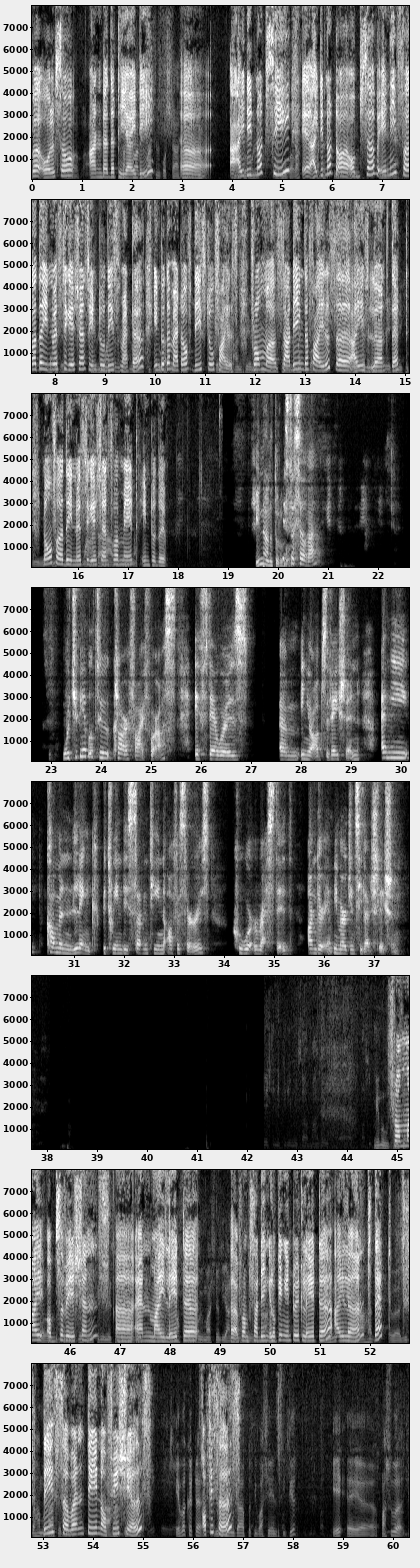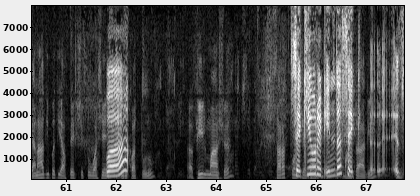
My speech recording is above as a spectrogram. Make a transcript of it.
were also under the TID. Uh, uh, I did not see, I did not uh, observe any further investigations into this matter, into the matter of these two files. From uh, studying the files, uh, I learned that no further investigations were made into them. Mr. Silva, would you be able to clarify for us if there was, um, in your observation, any common link between these 17 officers who were arrested under emergency legislation? From my observations uh, and my later, uh, from studying, looking into it later, I learned that these 17 officials, officers, පසුව ජනාධිපති අපේක්ෂක වශයෙන් පත් Phil Marshall secured in the sec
